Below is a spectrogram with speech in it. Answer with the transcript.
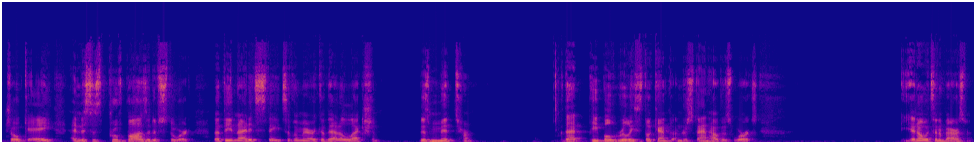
joke A? And this is proof positive, Stuart, that the United States of America, that election, this midterm, that people really still can't understand how this works. You know, it's an embarrassment.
